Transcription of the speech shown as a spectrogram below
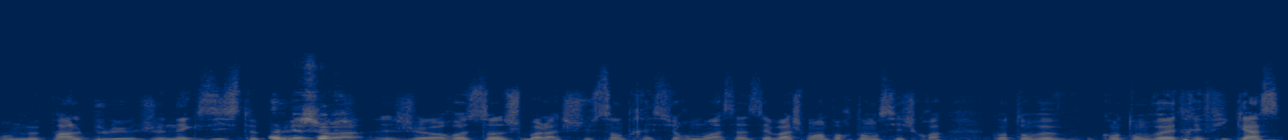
on ne me parle plus, je n'existe plus. bien sûr. Je ressens, je, voilà, je suis centré sur moi, ça c'est vachement important aussi, je crois. Quand on veut, quand on veut être efficace,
